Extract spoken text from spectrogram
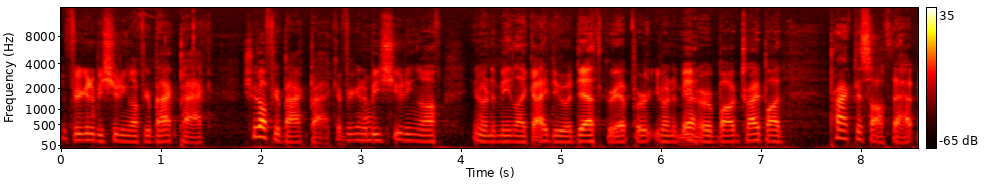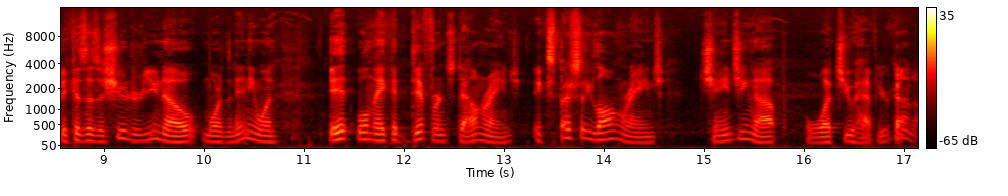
If you're going to be shooting off your backpack, shoot off your backpack. If you're going to be shooting off, you know what I mean, like I do, a death grip or you know what I mean, Yeah. or a bog tripod, practice off that because as a shooter, you know more than anyone, it will make a difference downrange, especially long range, changing up what you have your gun on.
